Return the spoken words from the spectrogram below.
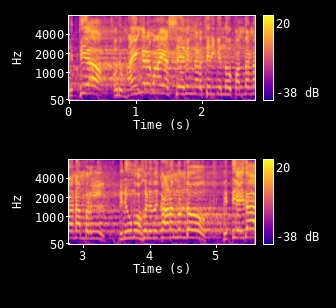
വിദ്യ ഒരു ഭയങ്കരമായ സേവിംഗ് നടത്തിയിരിക്കുന്നു പന്ത്രണ്ടാം നമ്പറിൽ വിനു മോഹൻ ഇത് കാണുന്നുണ്ടോ വിദ്യ ഇതാ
